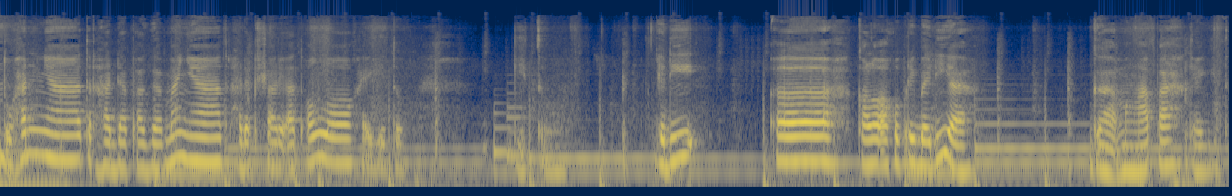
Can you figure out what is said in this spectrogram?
Tuhannya, terhadap agamanya, terhadap syariat Allah kayak gitu. Gitu. Jadi uh, kalau aku pribadi ya gak mengapa kayak gitu.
